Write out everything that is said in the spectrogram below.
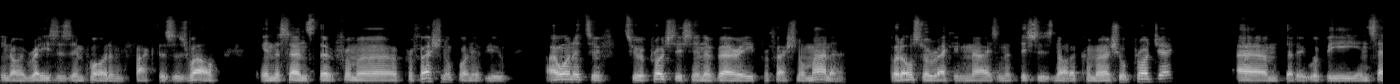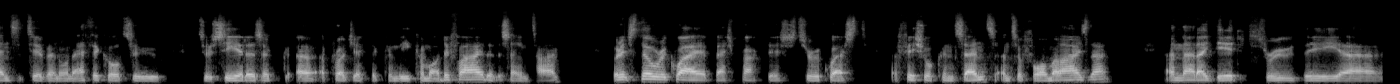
you know raises important factors as well, in the sense that from a professional point of view, I wanted to to approach this in a very professional manner, but also recognizing that this is not a commercial project, um, that it would be insensitive and unethical to to see it as a, a project that can be commodified at the same time. But it still required best practice to request official consent and to formalize that. And that I did through the, uh,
